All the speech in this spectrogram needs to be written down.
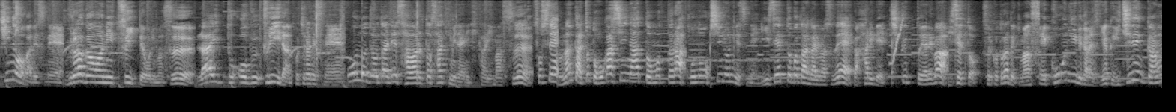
機能がですね、裏側についております、ライトオブフリーダム。こちらですね。オンの状態で触るとさっきみたいに光ります。そして、なんかちょっとおかしいなと思ったら、この後ろにですね、リセットボタンがありますので、針でチクッとやればリセットすることができます。え購入日からですね、約1年間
